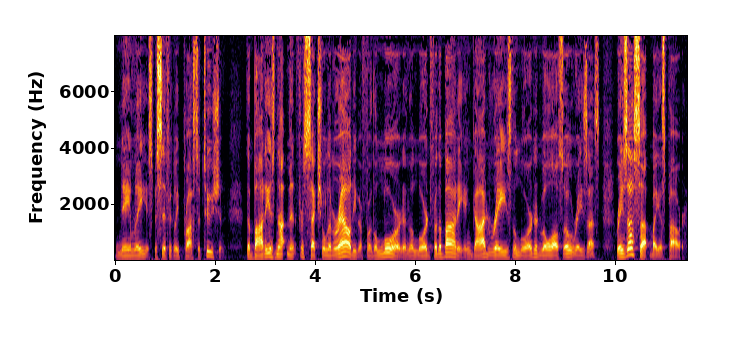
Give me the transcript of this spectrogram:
namely, specifically prostitution. The body is not meant for sexual immorality, but for the Lord, and the Lord for the body. And God raised the Lord and will also raise us, raise us up by his power.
